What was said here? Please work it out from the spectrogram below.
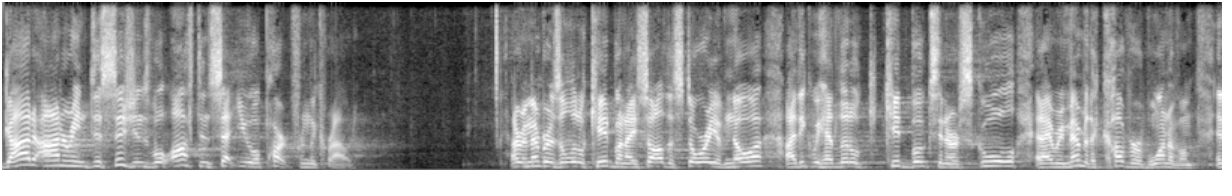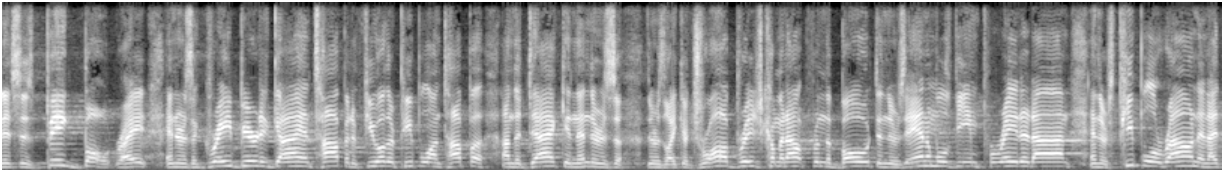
God honoring decisions will often set you apart from the crowd. I remember as a little kid when I saw the story of Noah, I think we had little kid books in our school, and I remember the cover of one of them, and it's this big boat, right? And there's a gray bearded guy on top and a few other people on top of, on the deck, and then there's, a, there's like a drawbridge coming out from the boat, and there's animals being paraded on, and there's people around, and I,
